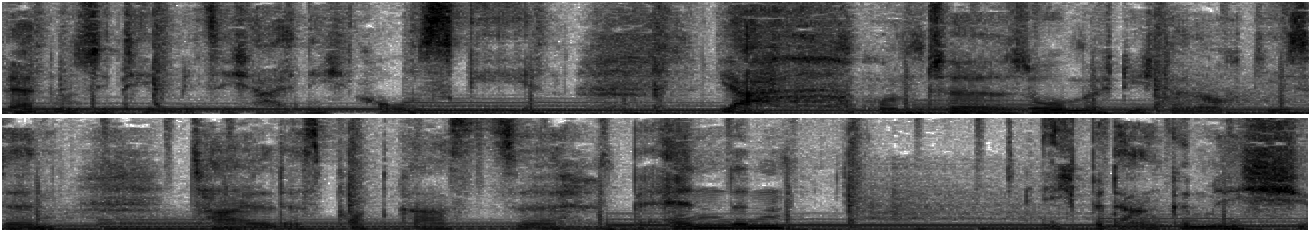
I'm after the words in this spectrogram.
werden uns die Themen mit Sicherheit nicht ausgehen. Ja, und äh, so möchte ich dann auch diesen Teil des Podcasts beenden. Ich bedanke mich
